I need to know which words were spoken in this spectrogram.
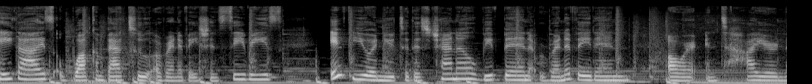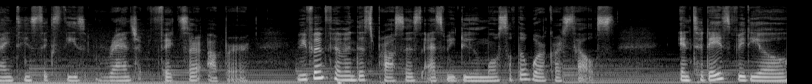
Hey guys, welcome back to a renovation series. If you are new to this channel, we've been renovating our entire 1960s ranch fixer-upper. We've been filming this process as we do most of the work ourselves. In today's video,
